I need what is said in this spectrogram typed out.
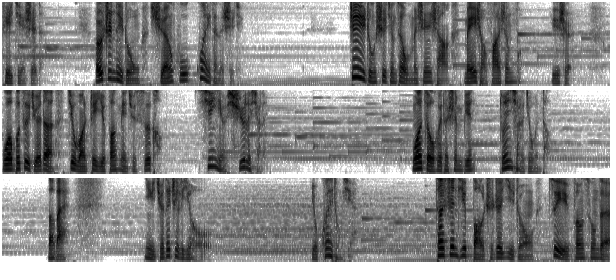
可以解释的，而是那种玄乎怪诞的事情。这种事情在我们身上没少发生过，于是我不自觉的就往这一方面去思考，心也虚了下来。我走回他身边，蹲下来就问道：“老白，你觉得这里有有怪东西？”他身体保持着一种最放松的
